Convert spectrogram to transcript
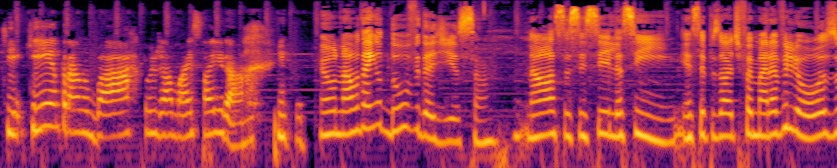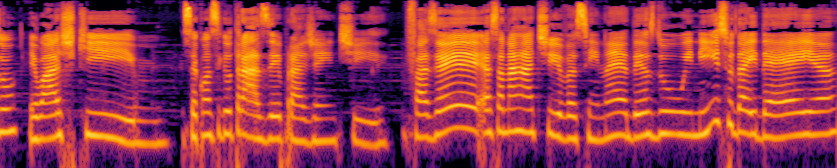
Que, quem entrar no barco jamais sairá. Eu não tenho dúvida disso. Nossa, Cecília, assim, esse episódio foi maravilhoso. Eu acho que você conseguiu trazer pra gente fazer essa narrativa, assim, né? Desde o início da ideia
